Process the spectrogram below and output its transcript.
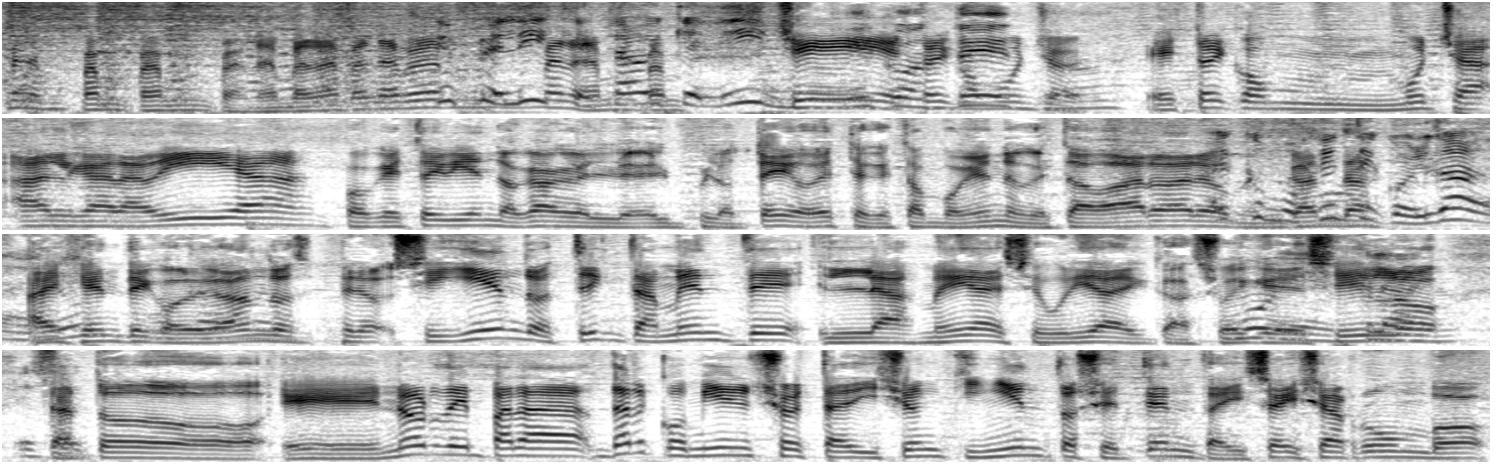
Qué feliz que estaba, qué lindo. Sí, Qué estoy con, contento. mucho, estoy con mucha algarabía porque estoy viendo acá el, el ploteo este que están poniendo que está bárbaro. Hay me como encanta. gente colgada, Hay ¿no? gente colgando, pero siguiendo estrictamente las medidas de seguridad del caso, hay Muy que bien, decirlo. claro, está exacto. todo eh, en orden para dar comienzo a esta edición 576 ya rumbo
